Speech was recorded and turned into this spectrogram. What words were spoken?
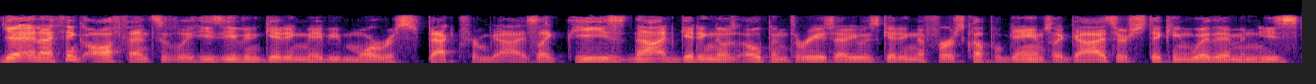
Yeah, and I think offensively, he's even getting maybe more respect from guys. Like he's not getting those open threes that he was getting the first couple games. Like guys are sticking with him, and he's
